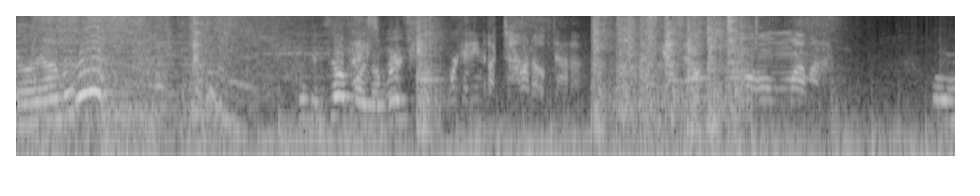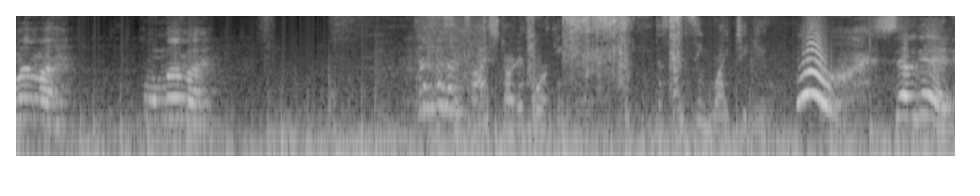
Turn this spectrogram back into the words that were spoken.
I am. I can teleport Nice though, work. bitch. We're getting a ton of data. Let's get out. Oh, mama. Oh mama. Oh mama. Since I started working here, does that seem right to you? Woo! So good.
